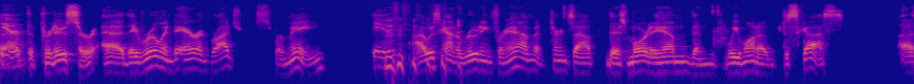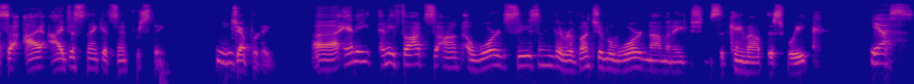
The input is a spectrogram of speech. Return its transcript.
uh, Yeah. the producer. Uh, they ruined Aaron Rodgers for me. Yeah. I was kind of rooting for him, It turns out there's more to him than we want to discuss. Uh, so I, I just think it's interesting. Mm. Jeopardy. Uh, any any thoughts on award season? There were a bunch of award nominations that came out this week. Yes.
